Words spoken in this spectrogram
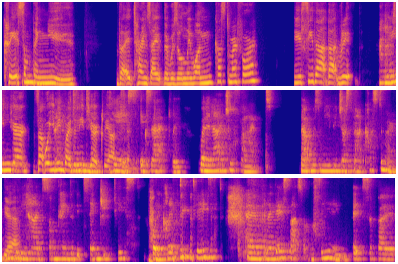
create something mm-hmm. new that it turns out there was only one customer for. Do you see that that re- knee jerk? Is that what you mean by the knee jerk reaction? Yes, exactly. When in actual fact, that was maybe just that customer. Yeah. Maybe they had some kind of eccentric taste or eclectic taste. Um, and I guess that's what I'm saying. It's about,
